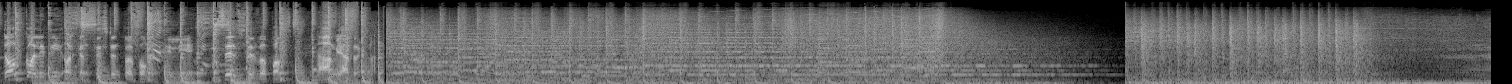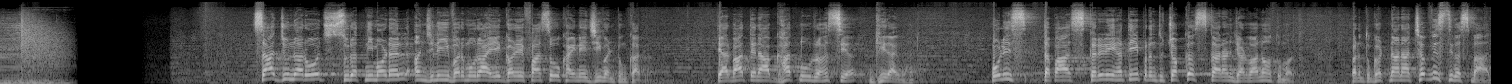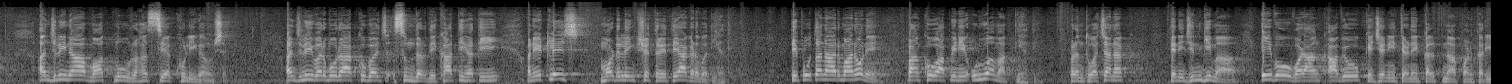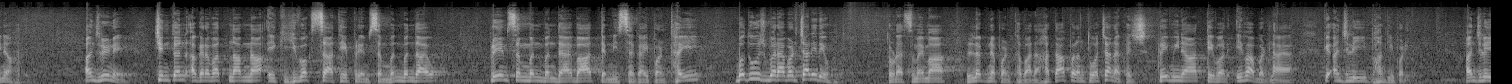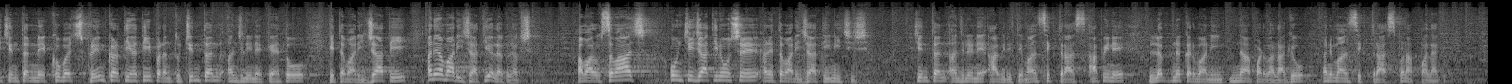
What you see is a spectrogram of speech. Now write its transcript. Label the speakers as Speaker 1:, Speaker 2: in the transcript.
Speaker 1: Top quality और consistent performance के लिए सिर्फ सिल्वर पंप नाम याद रखना
Speaker 2: સાત જૂનના રોજ સુરતની મોડલ અંજલિ વરમોરાએ ગળે ફાંસો ખાઈને જીવન ટૂંકાવ્યું ત્યારબાદ તેના આપઘાતનું રહસ્ય ઘેરાયું હતું. પોલીસ તપાસ કરી રહી હતી, પરંતુ ચોક્કસ કારણ જાણવા નહોતું મળતું. પરંતુ ઘટનાના છવ્વીસ દિવસ બાદ અંજલિના મોતનું રહસ્ય ખુલી ગયું છે. અંજલિ વરમોરા ખૂબ જ સુંદર દેખાતી હતી અને એટલે જ મોડેલિંગ ક્ષેત્રે તે આગળ વધી હતી. તે પોતાના અરમાનોને પાંખો આપીને ઉડવા માંગતી હતી, પરંતુ અચાનક તેની જિંદગીમાં એવો વળાંક આવ્યો કે જેની તેણે કલ્પના પણ કરી ન હતી. અંજલિને ચિંતન અગ્રવત નામના એક યુવક સાથે પ્રેમ સંબંધ બંધાયો. પ્રેમ સંબંધ બંધાયા બાદ તેમની સગાઈ પણ થઈ. બધું જ બરાબર ચાલી રહ્યું હતું. થોડા સમયમાં લગ્ન પણ થવાના હતા, પરંતુ અચાનક જ પ્રેમીના તેવર એવા બદલાયા કે અંજલિ ભાંગી પડી. અંજલિ ચિંતનને ખૂબ જ પ્રેમ કરતી હતી, પરંતુ ચિંતન અંજલિને કહેતો કે તમારી જાતિ અને અમારી જાતિ અલગ અલગ છે. અમારો સમાજ ઊંચી જાતિનો છે અને તમારી જાતિ નીચી છે. ચિંતન અંજલિને આવી રીતે માનસિક ત્રાસ આપીને લગ્ન કરવાની ના પાડવા લાગ્યો અને માનસિક ત્રાસ પણ આપવા લાગ્યો.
